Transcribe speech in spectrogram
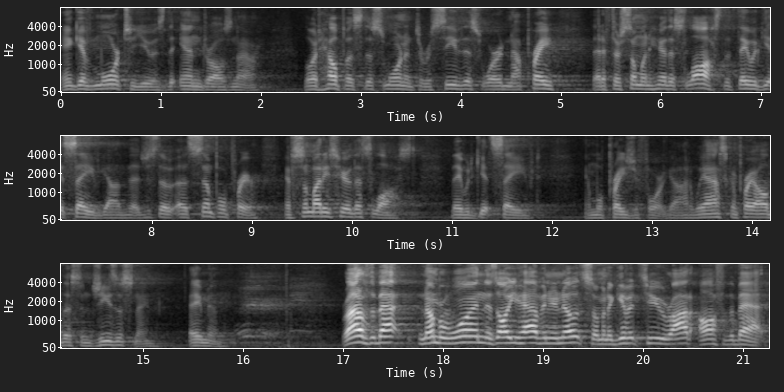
and give more to you as the end draws nigh. Lord, help us this morning to receive this word, and I pray that if there's someone here that's lost, that they would get saved, God. That's just a, a simple prayer. If somebody's here that's lost, they would get saved. And we'll praise you for it, God. We ask and pray all this in Jesus' name. Amen. Right off the bat, number one is all you have in your notes, so I'm going to give it to you right off the bat.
